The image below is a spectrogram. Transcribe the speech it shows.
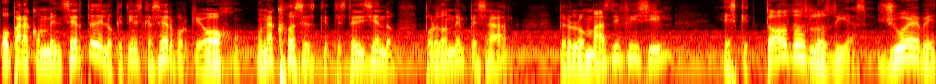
O para convencerte de lo que tienes que hacer, porque ojo, una cosa es que te esté diciendo por dónde empezar, pero lo más difícil es que todos los días, llueve,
